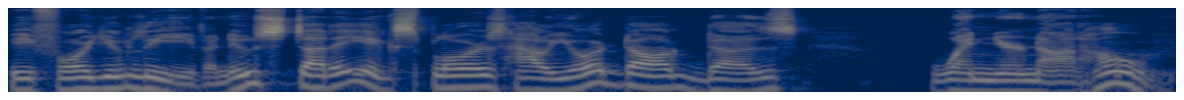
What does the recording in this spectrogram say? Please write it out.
before you leave. A new study explores how your dog does when you're not home.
